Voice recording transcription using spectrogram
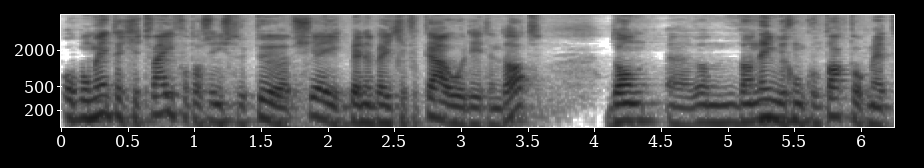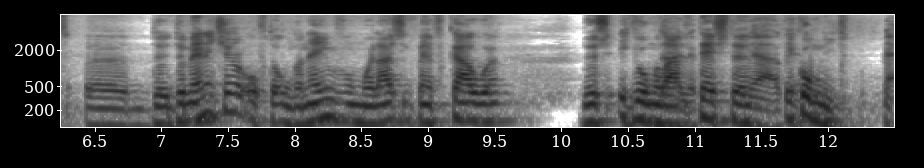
Op het moment dat je twijfelt als instructeur, shit, ik ben een beetje verkouden, dit en dat. Dan, eh, dan, dan neem je gewoon contact op met eh, de, de manager of de ondernemer van mooi luister, ik ben verkouden. Dus ik wil me laten testen, Ja, ik kom niet. Nee,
